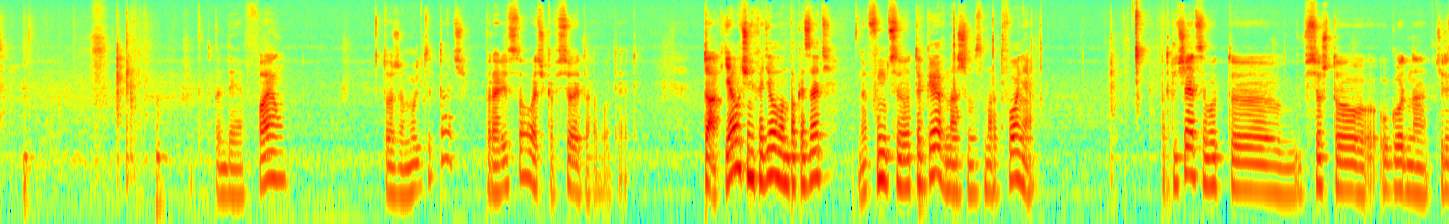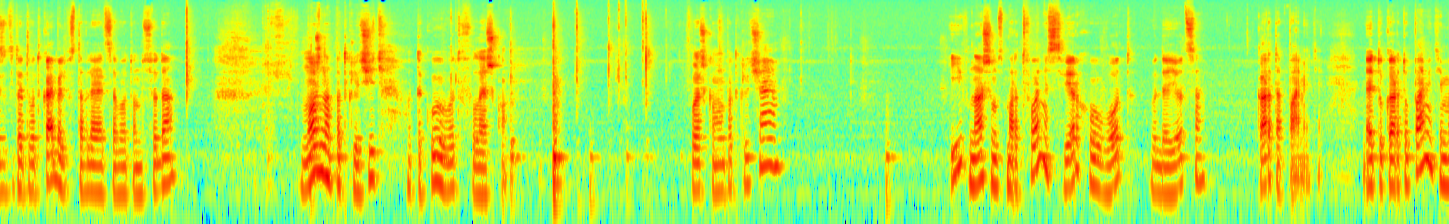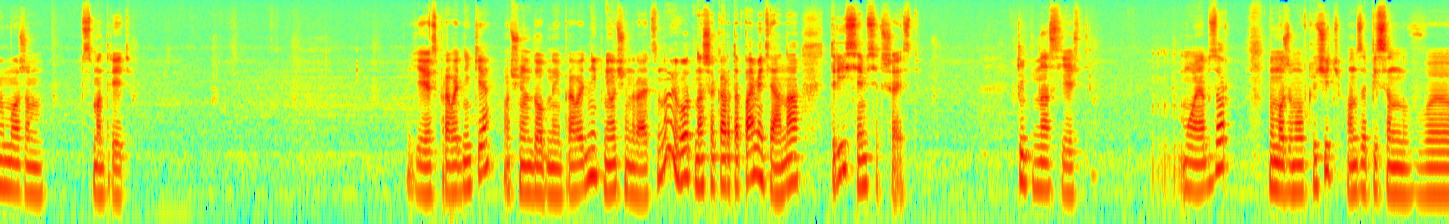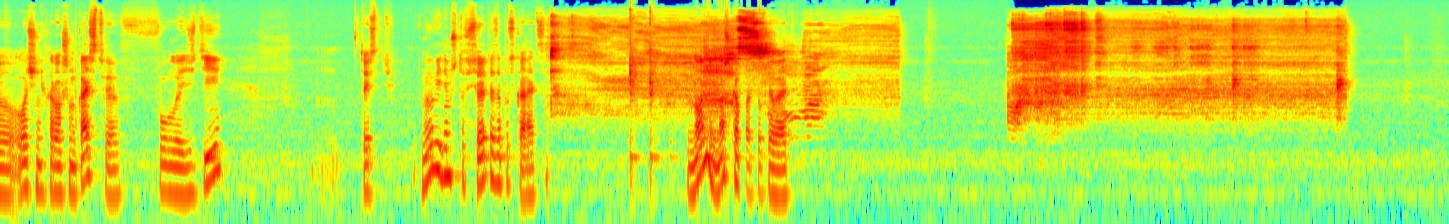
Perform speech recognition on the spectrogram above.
PDF-файл, тоже мультитач, прорисовочка, все это работает. Так, я очень хотел вам показать функцию OTG в нашем смартфоне. Подключается вот э, все, что угодно через вот этот вот кабель, вставляется вот он сюда. Можно подключить вот такую вот флешку. Флешку мы подключаем. И в нашем смартфоне сверху вот выдается карта памяти. Эту карту памяти мы можем смотреть ES-проводнике. Очень удобный проводник, мне очень нравится. Ну и вот наша карта памяти, она 3.76. Тут у нас есть мой обзор. Мы можем его включить. Он записан в очень хорошем качестве, Full HD. То есть мы увидим, что все это запускается. Но немножко потупливает.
